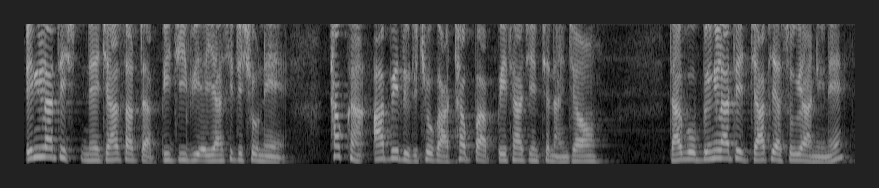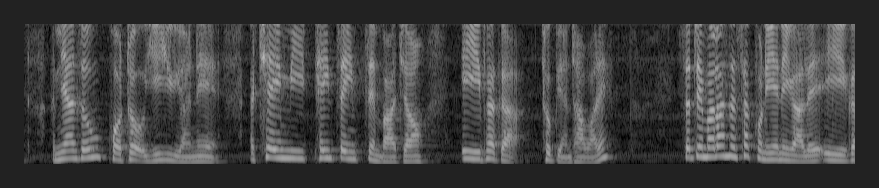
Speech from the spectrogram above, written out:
ဘင်္ဂလားဒေ့ရှ်နယ်ခြားစောက်တပ် BGB အရာရှိတချို့နဲ့ထောက်ခံအားပေးသူတချို့ကထောက်ပံ့ပေးထားခြင်းဖြစ်နိုင်ကြောင်းဒါကိုဘင်္ဂလားဒေ့ရှ်ကြားဖြတ်ဆိုရအနေနဲ့အမြန်ဆုံးဖော်ထုတ်အရေးယူရနဲ့အချိန်မီထိမ့်သိမ့်သင့်ပါကြောင်း AA ဘက်ကထုတ်ပြန်ထားပါတယ် စက်တင်ဘာလ29ရက်နေ့ကလည်း AA က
